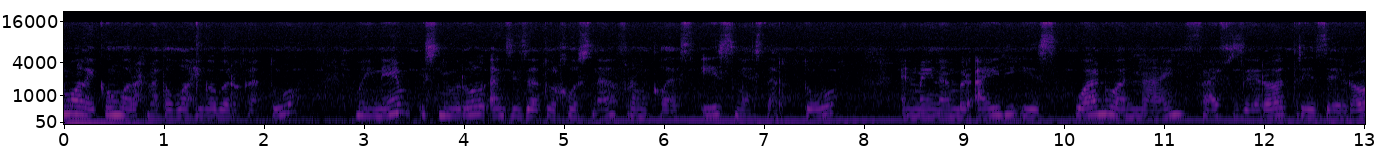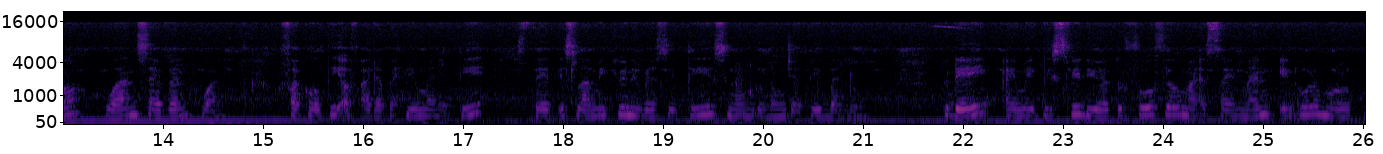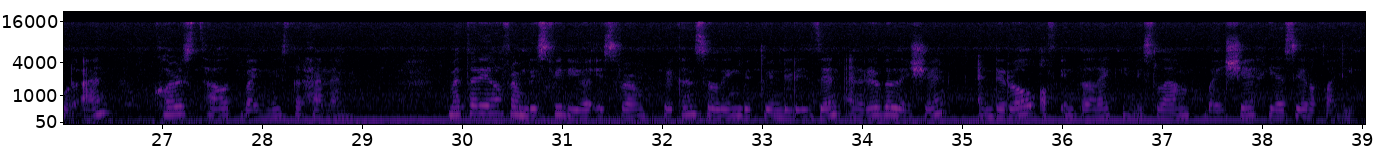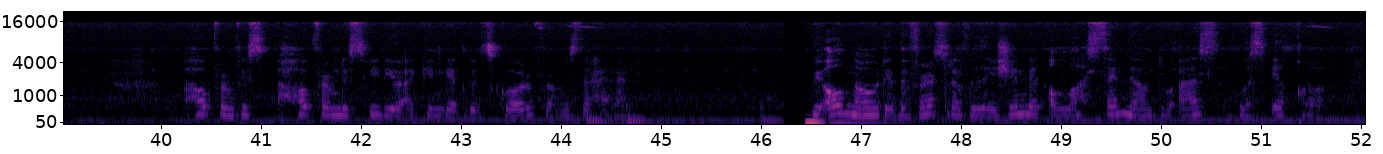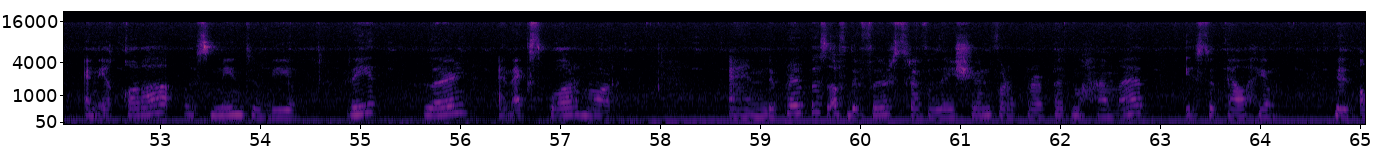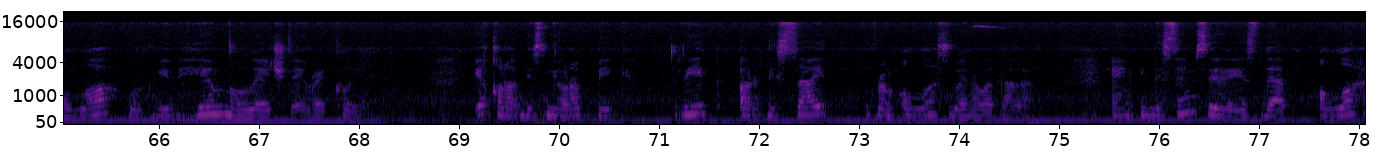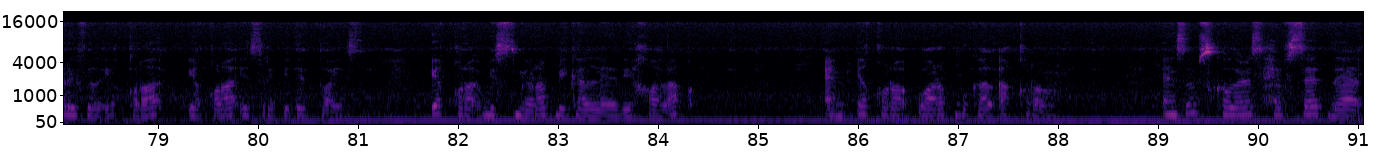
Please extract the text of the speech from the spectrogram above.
Assalamualaikum warahmatullahi wabarakatuh. My name is Nurul Azizatul Husna from class E semester 2 and my number ID is 11950300171. Faculty of Adab and Humanity, State Islamic University, Sunan Gunung Jati, Bandung. Today, I make this video to fulfill my assignment in Ulumul Quran, course taught by Mr. Hanan. Material from this video is from Reconciling Between the Reason and Revelation and the Role of Intellect in Islam by Sheikh Yasir Qadi. Hope from this hope from this video I can get good score from Mr. Hanan. We all know that the first revelation that Allah sent down to us was Iqra. And Iqra was meant to be read, learn, and explore more. And the purpose of the first revelation for Prophet Muhammad is to tell him that Allah will give him knowledge directly. Iqra bismi rabbik, read or decide from Allah subhanahu wa ta'ala. And in the same series that Allah revealed Iqra, Iqra is repeated twice. Iqra bismi rabbikal ladzi khalaq and Iqra wa rabbukal akram. And some scholars have said that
